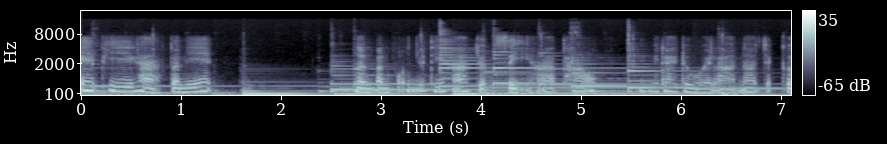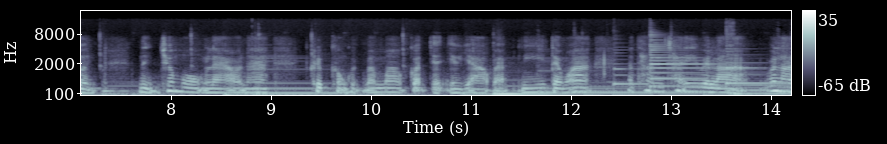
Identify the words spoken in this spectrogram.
AP ค่ะ ตัวนี้ เงินปันผลอยู่ที่ 5.45 เท่า ไม่ได้ดูเวลาน่าจะเกิน 1 ชั่วโมงแล้วนะ คลิปของคุณป้าเมาก็จะยาวๆแบบนี้ แต่ว่าถ้าท่านใช้เวลาเวลา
